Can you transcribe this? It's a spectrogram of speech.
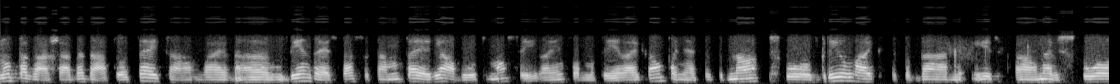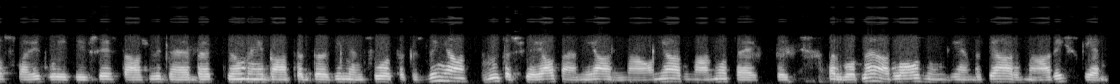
nu, pagājušā gadā to teicām, vai uh, vienreiz pasakām, ka tai ir jābūt masīvai informatīvai kampaņai. Tad, kad nāk skolas brīvlaika, tad, kad bērni ir uh, nevis skolas vai izglītības iestāžu vidē, bet pilnībā tad, uh, ģimenes locekļu ziņā. Nu, tas šie jautājumi jārunā un jārunā noteikti varbūt ne ar lozungiem, bet jārunā ar riskiem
